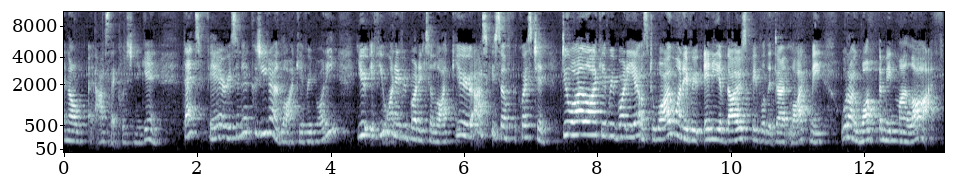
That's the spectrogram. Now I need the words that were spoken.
and I'll ask that question again. That's fair, isn't it? Because you don't like everybody. You, if you want everybody to like you, ask yourself the question Do I like everybody else? Do I want every, any of those people that don't like me? Would I want them in my life?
